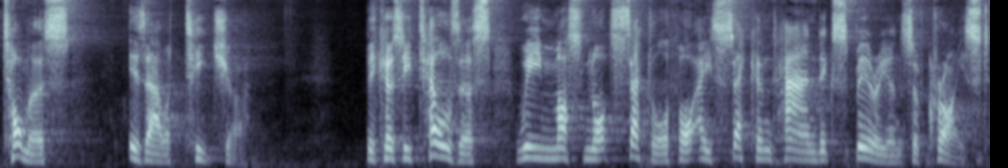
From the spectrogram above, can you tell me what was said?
Thomas is our teacher because he tells us we must not settle for a second hand experience of Christ.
